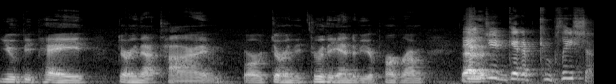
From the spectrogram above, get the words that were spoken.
you'd be paid during that time or during the, through the end of your program. That- and you'd get a completion.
